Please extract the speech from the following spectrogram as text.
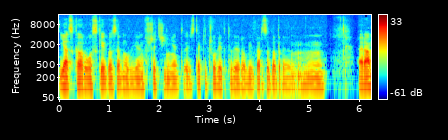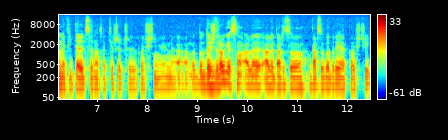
Jacka Orłowskiego, zamówiłem w Szczecinie. To jest taki człowiek, który robi bardzo dobre mm, ramy, widelce na takie rzeczy właśnie. Na, no, dość drogie są, ale, ale bardzo, bardzo dobrej jakości.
